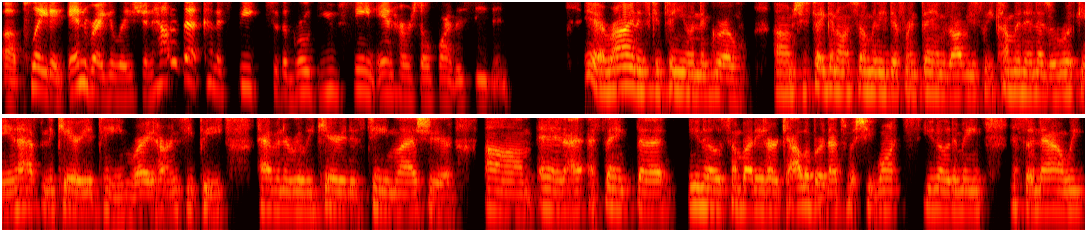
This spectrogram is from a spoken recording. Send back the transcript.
uh, play to end regulation. How does that kind of speak to the growth you've seen in her so far this season? Yeah, Rhyne is continuing to grow. Um, she's taking on so many different things, obviously coming in as a rookie and having to carry a team, right? Her and CP having to really carry this team last year. Um, and I, I, think that, you know, somebody her caliber, that's what she wants, you know what I mean? And so now we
